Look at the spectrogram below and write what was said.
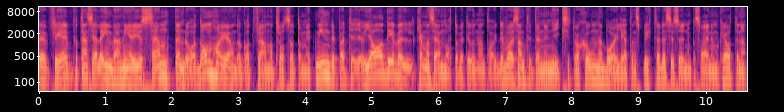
eh, fler potentiella invändningar är ju Centern då. De har ju ändå gått framåt trots att de är ett mindre parti. Och ja, det är väl kan man säga något av ett undantag. Det var samtidigt en unik situation när borgerligheten splittrades i synen på Sverigedemokraterna.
